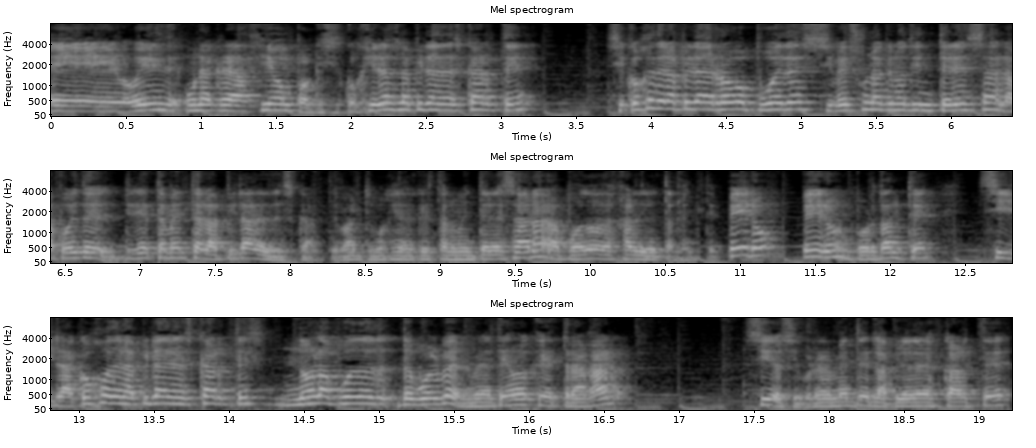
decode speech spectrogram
Eh, voy a una aclaración, porque si cogieras la pila de descarte, si coges de la pila de robo, puedes, si ves una que no te interesa, la puedes directamente a la pila de descarte, ¿vale? Tú imaginas que esta no me interesara, la puedo dejar directamente. Pero, pero, importante, si la cojo de la pila de descartes, no la puedo devolver, me la tengo que tragar sí o sí, porque realmente la pila de descartes,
